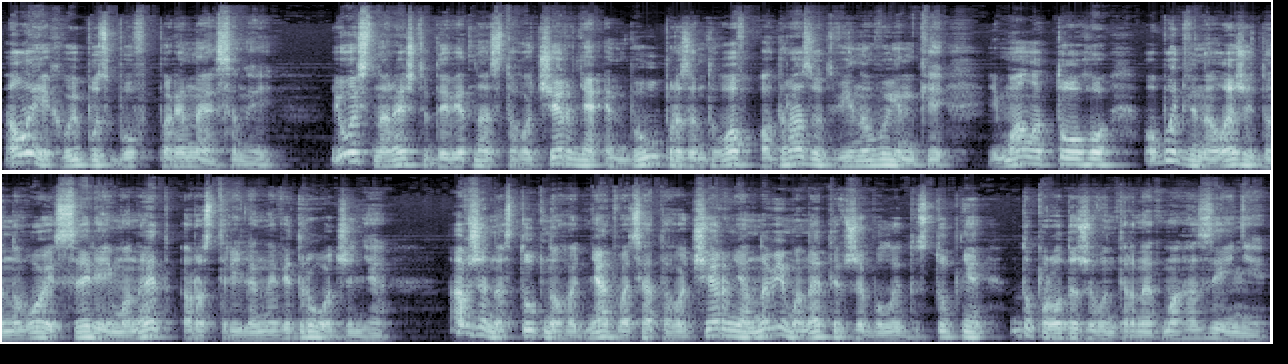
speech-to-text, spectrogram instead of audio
але їх випуск був перенесений. І ось нарешті 19 червня НБУ презентував одразу дві новинки, і мало того, обидві належать до нової серії монет Розстріляне відродження. А вже наступного дня, 20 червня, нові монети вже були доступні до продажу в інтернет-магазині.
